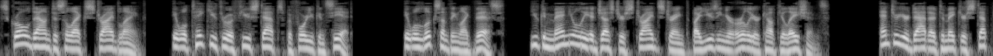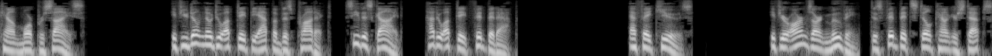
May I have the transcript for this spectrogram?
Scroll down to select stride length. It will take you through a few steps before you can see it. It will look something like this. You can manually adjust your stride strength by using your earlier calculations. Enter your data to make your step count more precise. If you don't know to update the app of this product, see this guide, How to Update Fitbit app. FAQs. If your arms aren't moving, does Fitbit still count your steps?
